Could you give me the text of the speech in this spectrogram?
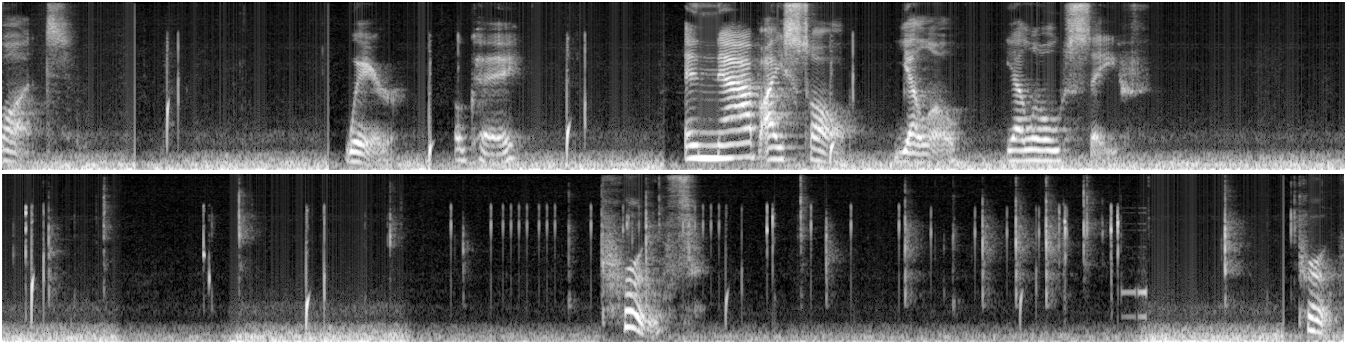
What? Where? Okay. And nab I saw. Yellow. Yellow safe. Proof. Proof.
